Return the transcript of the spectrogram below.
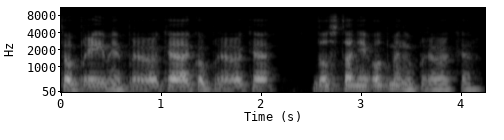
Kto príjme proroka ako proroka, dostane odmenu proroka.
